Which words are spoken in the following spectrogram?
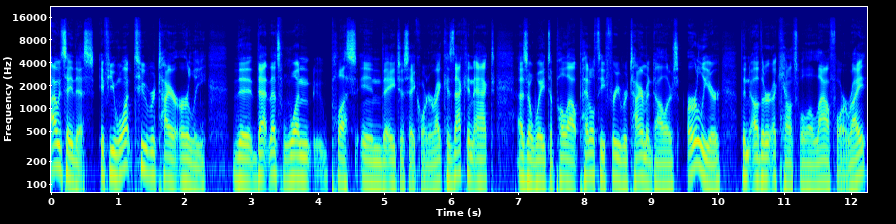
I would say this if you want to retire early, the that that's one plus in the HSA corner, right? Because that can act as a way to pull out penalty-free retirement dollars earlier than other accounts will allow for, right?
